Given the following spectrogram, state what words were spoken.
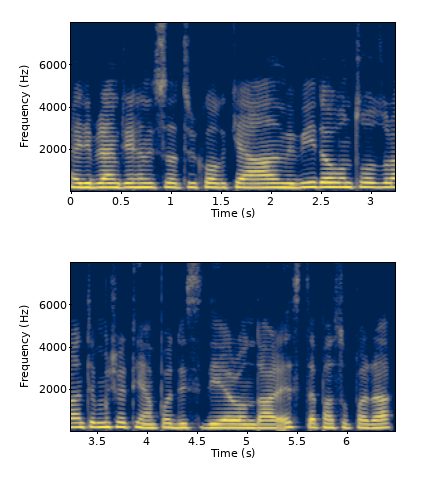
El Ibrahim Ceyhan y Türkoğlu que han vivido juntos durante mucho tiempo decidieron dar este paso para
